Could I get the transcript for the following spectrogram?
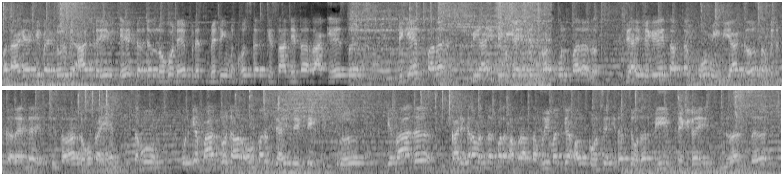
बताया गया कि बेंगलुरु में आज करीब एक दर्जन लोगों ने प्रेस मीटिंग में घुसकर किसान नेता राकेश टिकैत पर सियाही फेंकी गई। जिस वक्त उन पर सियाही फेंकी गई, तब तक वो मीडिया को संबोधित कर रहे थे। इस दौरान लोगों का यह समूह उनके पास पहुँचा और उन पर सियाही फेंक दी के बाद कार्यक्रम स्थल पर अफरा तफरी मच गया और कुर्सी इधर से उधर भी फेंक निरस्त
